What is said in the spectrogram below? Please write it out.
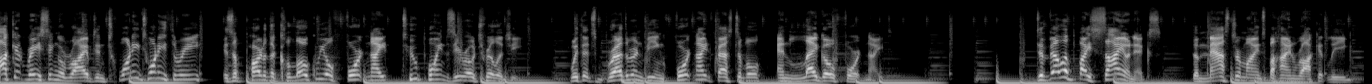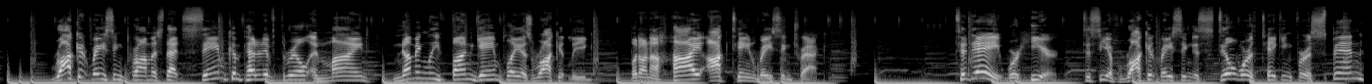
Rocket Racing arrived in 2023 is a part of the colloquial Fortnite 2.0 trilogy, with its brethren being Fortnite Festival and LEGO Fortnite. Developed by Psyonix, the masterminds behind Rocket League, Rocket Racing promised that same competitive thrill and mind numbingly fun gameplay as Rocket League, but on a high octane racing track. Today, we're here to see if Rocket Racing is still worth taking for a spin,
